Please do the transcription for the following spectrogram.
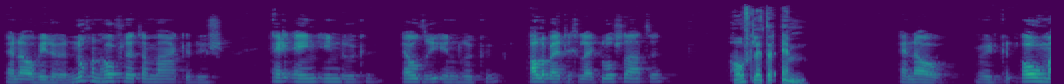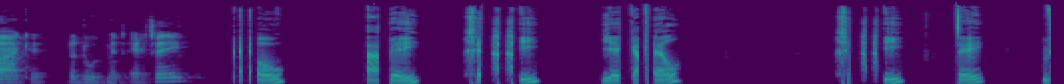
En nou willen we nog een hoofdletter maken, dus R1 indrukken, L3 indrukken, allebei tegelijk loslaten. Hoofdletter M. En nou wil ik een O maken, dat doe ik met R2. O. A. B. G. I. J. K. L. G. I. T. W.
